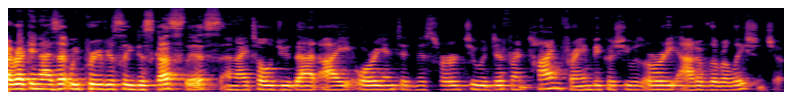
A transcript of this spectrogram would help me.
I recognize that we previously discussed this, and I told you that I oriented Ms. Heard to a different time frame because she was already out of the relationship.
